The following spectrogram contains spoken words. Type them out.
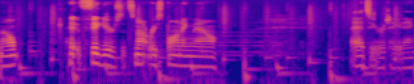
Nope. It figures it's not respawning now. That's irritating.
